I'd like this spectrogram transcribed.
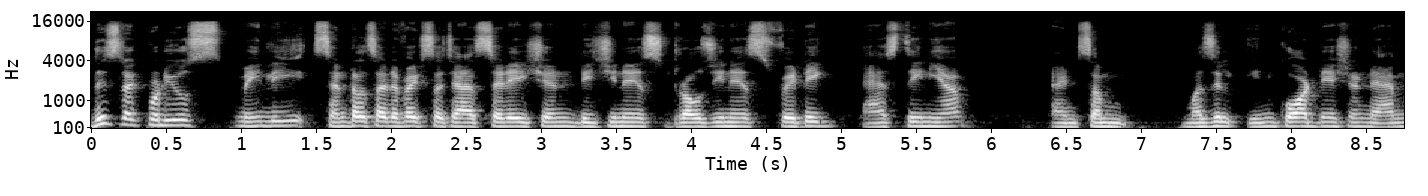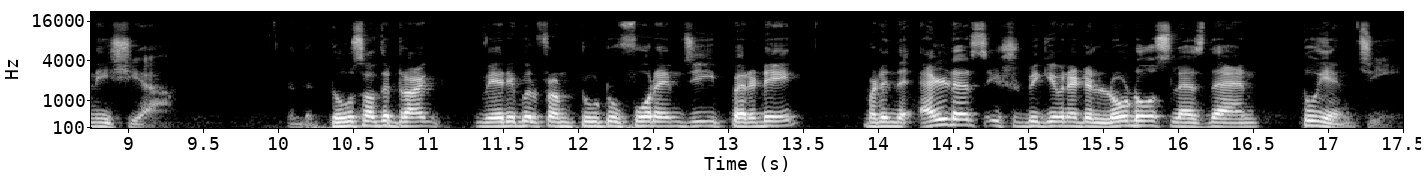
This drug produces mainly central side effects such as sedation, dizziness, drowsiness, fatigue, asthenia, and some muscle incoordination and amnesia. And the dose of the drug variable from 2 to 4 mg per day, but in the elders it should be given at a low dose less than 2 mg.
